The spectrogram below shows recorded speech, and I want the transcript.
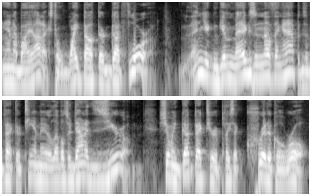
antibiotics to wipe out their gut flora? Then you can give them eggs and nothing happens. In fact, their TMAO levels are down at zero, showing gut bacteria plays a critical role.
